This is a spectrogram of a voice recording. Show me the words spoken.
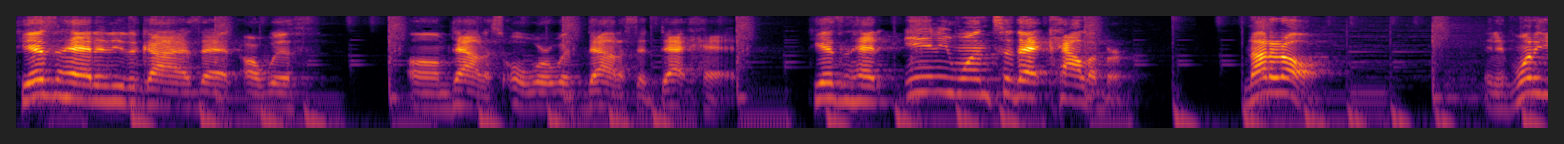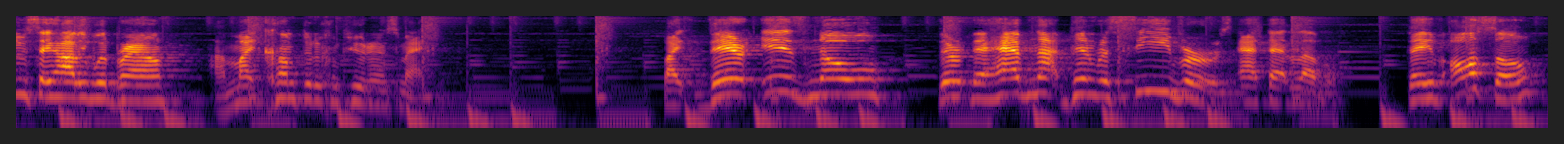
He hasn't had any of the guys that are with um, Dallas or were with Dallas that Dak had. He hasn't had anyone to that caliber. Not at all. And if one of you say Hollywood Brown, I might come through the computer and smack you. Like there is no there there have not been receivers at that level. They've also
